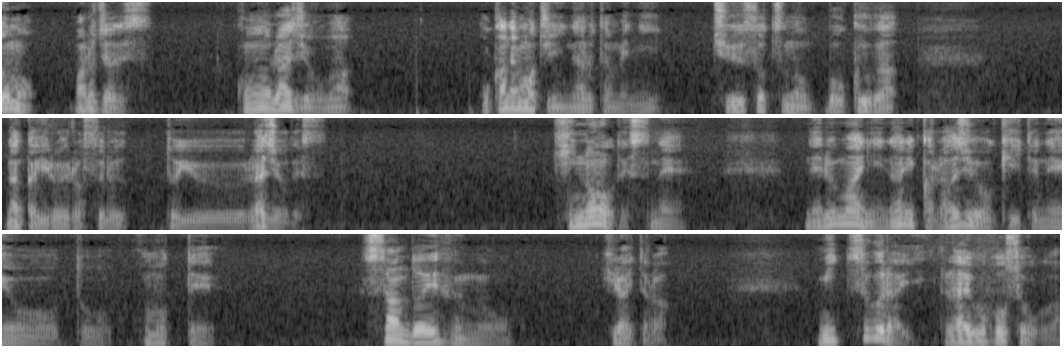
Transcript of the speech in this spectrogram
どうも、マルチャです。このラジオは、お金持ちになるために、中卒の僕が、なんかいろいろするというラジオです。昨日ですね、寝る前に何かラジオを聞いて寝ようと思って、スタンド FM を開いたら、3つぐらいライブ放送が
